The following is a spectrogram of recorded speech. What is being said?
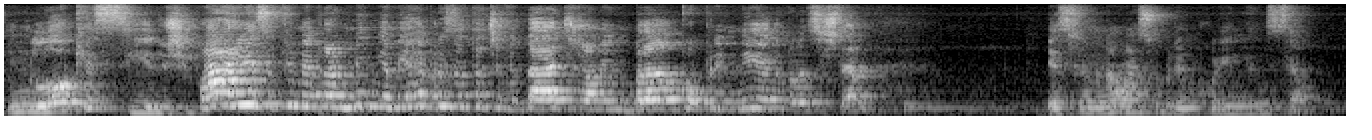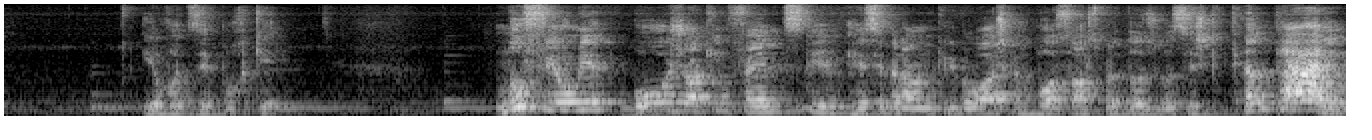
enlouquecidos, tipo, ah, esse filme é pra mim, a minha representatividade de homem branco oprimido pelo sistema. Esse filme não é sobre um Coringa incel. E eu vou dizer por quê. No filme, o Joaquim Fênix, que receberá um incrível Oscar, boa sorte para todos vocês que tentarem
